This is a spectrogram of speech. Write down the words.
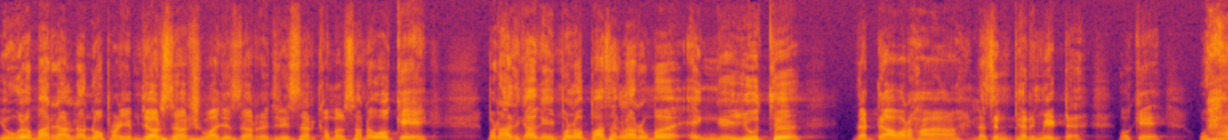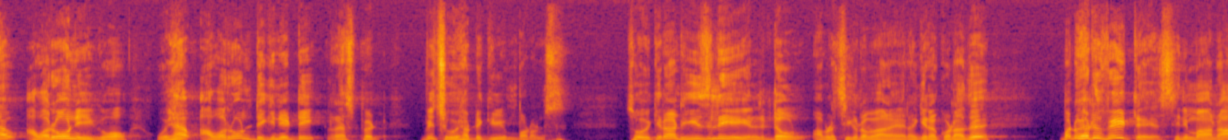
இவங்கள மாதிரி ஆள்னா no problem MGR sir Sivaji sir Rajini sir Kamal சார்னா ஓகே பட் அதுக்காக இப்போல்லாம் பசங்களாம் ரொம்ப எங்கு youth that our ha lesson permit okay we have our own ego we have our own dignity respect which we have to give importance so we cannot easily down அவ்வளோ சீக்கிரமாக இறங்கிடக்கூடாது but we have to wait சினிமானா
